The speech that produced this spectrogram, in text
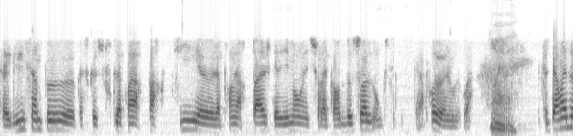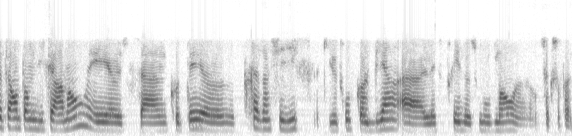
ça, glisse un peu, parce que toute la première partie, euh, la première page quasiment est sur la corde de sol, donc c'est la preuve à jouer quoi. Ouais, ouais. Ça permet de le faire entendre différemment et euh, ça a un côté euh, très incisif qui je trouve colle bien à l'esprit de ce mouvement au saxophone.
